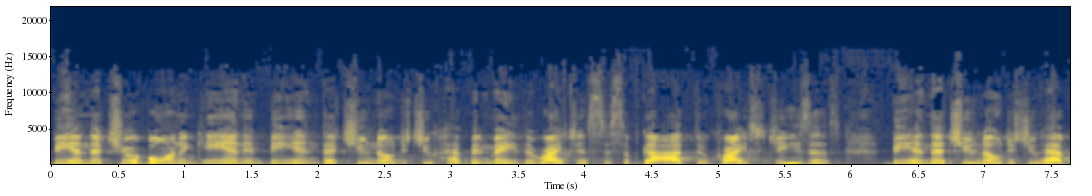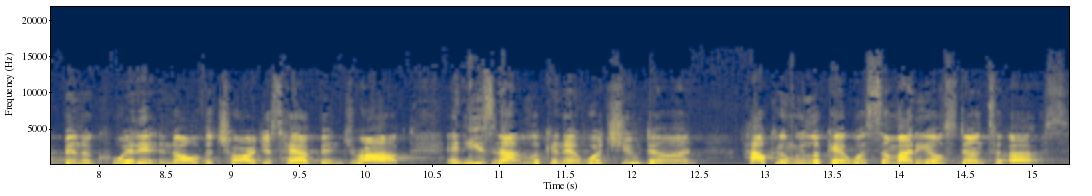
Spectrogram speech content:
being that you're born again and being that you know that you have been made the righteousness of God through Christ Jesus, being that you know that you have been acquitted and all the charges have been dropped and he's not looking at what you've done, how can we look at what somebody else done to us?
